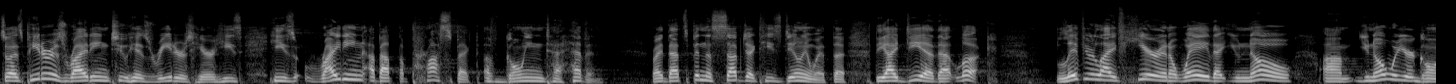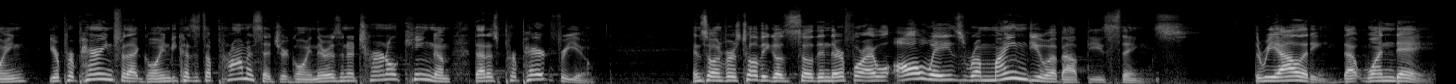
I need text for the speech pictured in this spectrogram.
So, as Peter is writing to his readers here, he's, he's writing about the prospect of going to heaven, right? That's been the subject he's dealing with. The, the idea that, look, live your life here in a way that you know, um, you know where you're going. You're preparing for that going because it's a promise that you're going. There is an eternal kingdom that is prepared for you. And so in verse 12, he goes, So then, therefore, I will always remind you about these things. The reality that one day,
